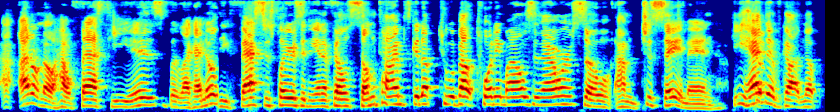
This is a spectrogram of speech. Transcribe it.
I, I don't know how fast he is, but like I know the fastest players in the NFL sometimes get up to about 20 miles an hour. So I'm just saying, man, he had to have gotten up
